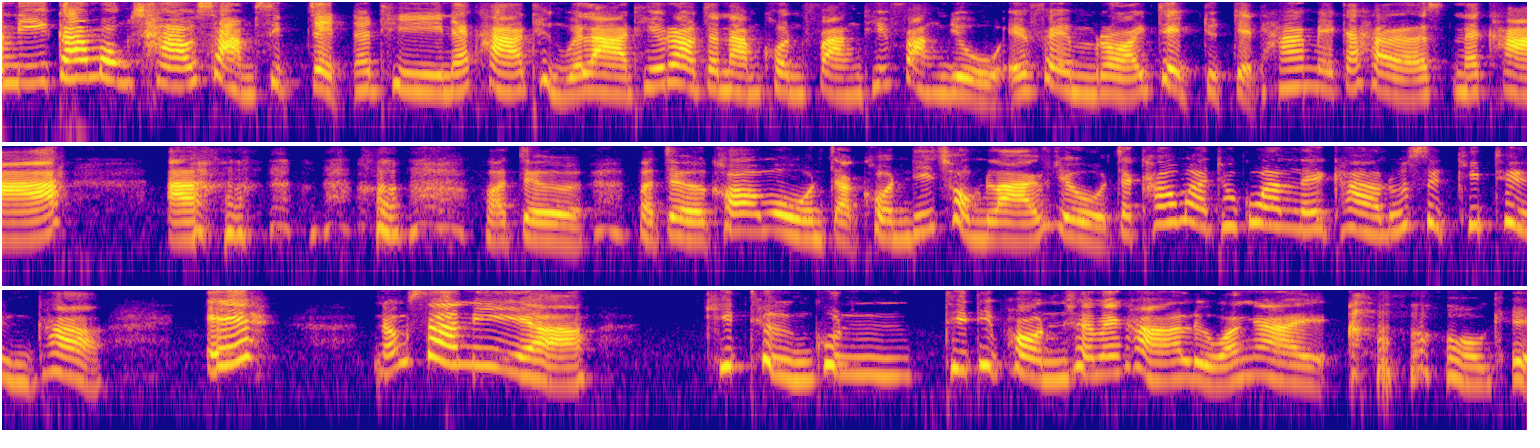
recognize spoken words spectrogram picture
อนนี้9โมงเช้า 37 นาทีนะคะ ถึงเวลาที่เราจะนำคนฟังที่ฟังอยู่ FM 107.75เมกะเฮิรตซ์นะคะอะพอเจอพอเจอข้อมูลจากคนที่ชมไลฟ์อยู่ จะเข้ามาทุกวันเลยค่ะ รู้สึกคิดถึงค่ะ เอ๊ะ น้องซาเนีย คิดถึงคุณทิติพลใช่ไหมคะ หรือว่าไง โอเค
